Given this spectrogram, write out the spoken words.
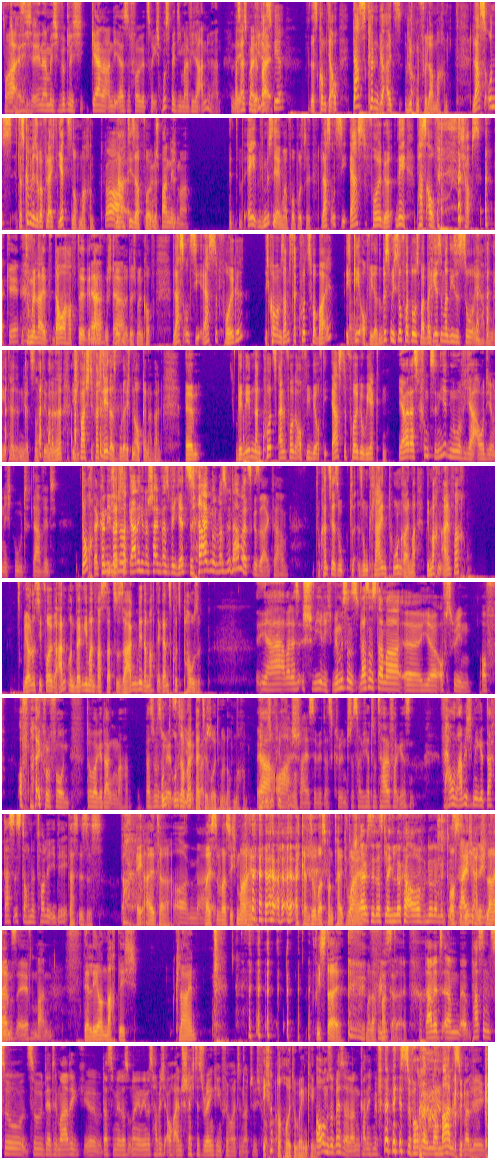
Boah, ich, erinnere mich wirklich gerne an die erste Folge zurück. Ich muss mir die mal wieder anhören. Was Nee, heißt mal wieder? Was wir, das kommt ja auch, das können wir als Lückenfüller machen. Lass uns, das können wir sogar vielleicht jetzt noch machen. Boah, nach dieser Folge. Entspann dich mal. Ey, wir müssen ja irgendwann vorputzen. Lass uns die erste Folge, nee, pass auf. Ich hab's. Okay. Tut mir leid, dauerhafte Gedankenströme ja. durch meinen Kopf. Lass uns die erste Folge, ich komme am Samstag kurz vorbei, ich gehe auch wieder. Du bist mich sofort los, weil bei dir ist immer dieses so, ja, wann geht er denn jetzt ne? Ich verstehe das, Bruder, ich bin auch gerne allein. Ähm, wir nehmen dann kurz eine Folge auf, wie wir auf die erste Folge reacten. Ja, aber das funktioniert nur via Audio nicht gut, David. Doch. Da können die Leute doch gar nicht unterscheiden, was wir jetzt sagen und was wir damals gesagt haben. du kannst ja so, so einen kleinen Ton reinmachen. Wir machen einfach, wir hören uns die Folge an und wenn jemand was dazu sagen will, dann macht er ganz kurz Pause. Ja, aber das ist schwierig. Wir müssen uns, lass uns da mal äh, hier offscreen, off, off Microphone drüber Gedanken machen. Das müssen wir Und jetzt unser Rap-Battle wollten wir noch machen. Wir Ja, haben so viel oh, scheiße, wird das cringe. Das habe ich ja total vergessen. Warum habe ich mir gedacht, das ist doch eine tolle Idee? Das ist es. Ey, Alter. Oh nein. Weißt du, was ich meine? Ich kann sowas von Tight du Wine. schreibst dir das gleich locker auf, nur damit du es du nicht reinbringen kannst, ey, Mann. Der Leon macht dich klein. Freestyle, Motherfucker. Freestyle. David, ähm, äh, passend zu, zu der Thematik, äh, dass mir das unangenehm ist, habe ich auch ein schlechtes Ranking für heute natürlich Ich habe doch heute Ranking. Auch umso besser, dann kann ich mir für nächste Woche ein normales überlegen.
